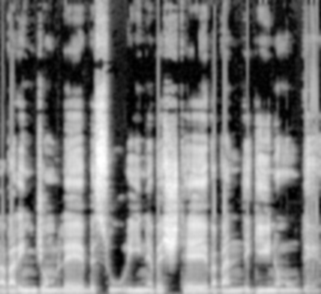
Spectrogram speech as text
و بر این جمله به سوری نوشته و بندگی نموده.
